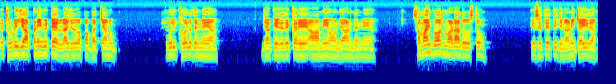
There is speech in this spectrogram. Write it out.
ਇਹ ਥੋੜ੍ਹੀ ਜਿਹੀ ਆਪਣੀ ਵੀ ਢਿੱਲ ਆ ਜਦੋਂ ਆਪਾਂ ਬੱਚਿਆਂ ਨੂੰ ਪੂਰੀ ਖੁੱਲ੍ਹ ਦਿੰਨੇ ਆ ਜਾਂ ਕਿਸੇ ਦੇ ਘਰੇ ਆਮ ਹੀ ਆਉਣ ਜਾਣ ਦਿੰਨੇ ਆ ਸਮਾਂ ਹੀ ਬਹੁਤ ਮਾੜਾ ਦੋਸਤੋ, ਕਿਸੇ ਤੇ ਧਿਜਣਾ ਨਹੀਂ ਚਾਹੀਦਾ।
